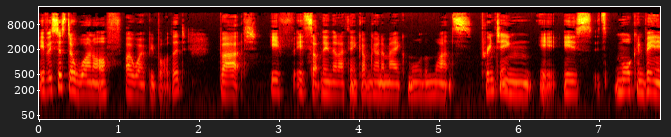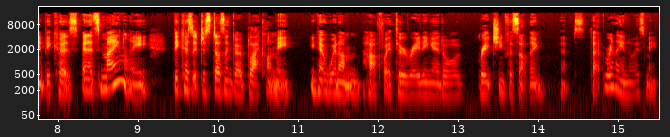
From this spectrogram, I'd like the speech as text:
If it's just a one-off i won't be bothered. But if it's something that I think I'm going to make more than once, printing it is it's more convenient because, and it's mainly because it just doesn't go black on me you know, when I'm halfway through reading it or reaching for something. That's, that really annoys me.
